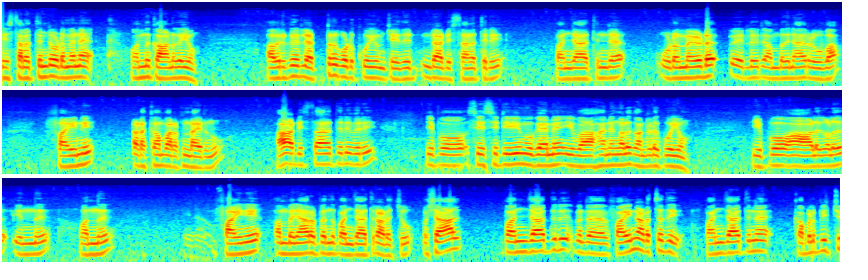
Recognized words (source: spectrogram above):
ഈ സ്ഥലത്തിന്റെ ഉടമനെ വന്ന് കാണുകയും അവർക്ക് ലെറ്റർ കൊടുക്കുകയും ചെയ്തതിന്റെ അടിസ്ഥാനത്തിൽ പഞ്ചായത്തിന്റെ ഉടമയുടെ പേരിൽ ഒരു അമ്പതിനായിരം രൂപ ഫൈന് അടക്കാൻ പറഞ്ഞിട്ടുണ്ടായിരുന്നു. ആ അടിസ്ഥാനത്തിൽ ഇവർ ഇപ്പോൾ സി സി ടി വി മുഖേന ഈ വാഹനങ്ങൾ കണ്ടെടുക്കുകയും ഇപ്പോൾ ആ ആളുകൾ ഇന്ന് വന്ന് ഫൈന് അമ്പതിനായിരം റുപ്യ എന്ന് പഞ്ചായത്തിൽ അടച്ചു. പക്ഷെ ആ പഞ്ചായത്തിൽ മറ്റേ ഫൈൻ അടച്ചത് പഞ്ചായത്തിനെ കബളിപ്പിച്ചു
